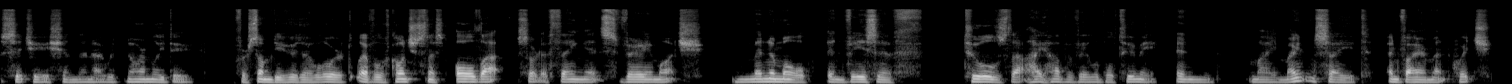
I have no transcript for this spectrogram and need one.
situation than I would normally do? For somebody who had a lower level of consciousness, all that sort of thing, it's very much minimal invasive tools that I have available to me in my mountainside environment, which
